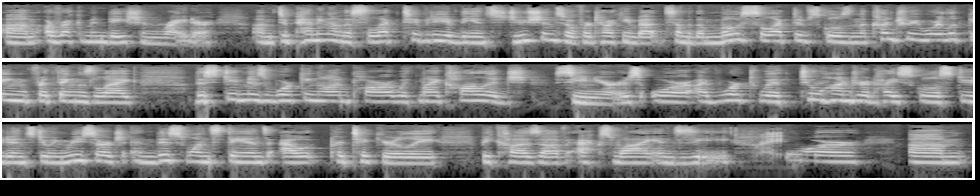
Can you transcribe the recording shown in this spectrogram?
um, a recommendation writer. Um, depending on the selectivity of the institution, so if we're talking about some of the most selective schools in the country, we're looking for things like the student is working on par with my college seniors, or I've worked with 200 high school students doing research, and this one stands out particularly because of X, Y, and Z. Right. Or um,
